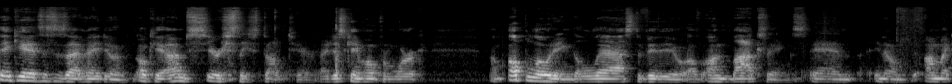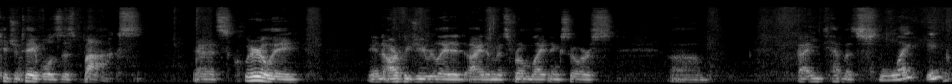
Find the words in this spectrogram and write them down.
Hey kids, this is Ivan. How you doing? Okay, I'm seriously stumped here. I just came home from work. I'm uploading the last video of unboxings, and you know, on my kitchen table is this box, and it's clearly an RPG-related item. It's from Lightning Source. Um, I have a slight inkling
